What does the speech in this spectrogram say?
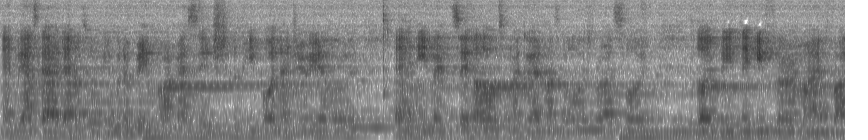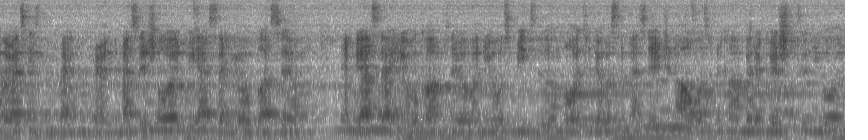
And we ask that Dennis will be able to bring our message to the people in Nigeria, Lord, and even say hello to my grandmother, Lord, for us, Lord. Lord, we thank you for my father as he's the back preparing the message, Lord. We ask that you will bless him, and we ask that you will come through and you will speak to him, Lord, to give us the message, and all of us become better Christians in you, Lord.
